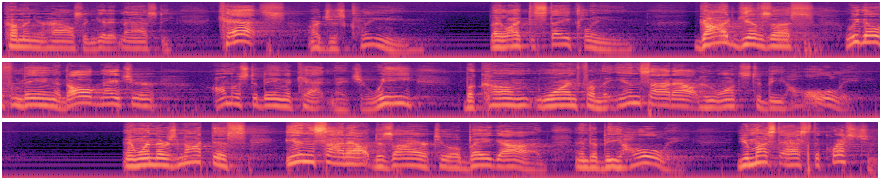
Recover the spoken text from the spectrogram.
come in your house and get it nasty. Cats are just clean, they like to stay clean. God gives us, we go from being a dog nature almost to being a cat nature. We become one from the inside out who wants to be holy. And when there's not this inside out desire to obey God and to be holy, you must ask the question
